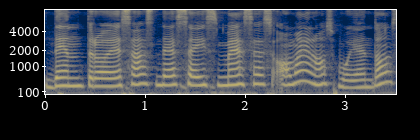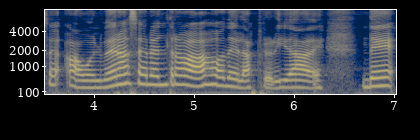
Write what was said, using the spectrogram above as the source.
dentro de esas de seis meses o menos, voy entonces a volver a hacer el trabajo de las prioridades, de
